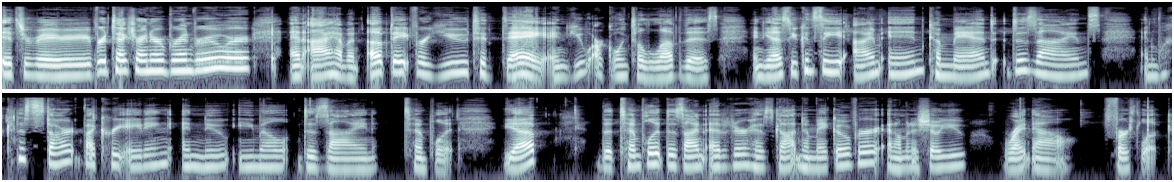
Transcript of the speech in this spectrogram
It's your favorite tech trainer, Bren Brewer, and I have an update for you today, and you are going to love this. And yes, you can see I'm in Command Designs, and we're going to start by creating a new email design template. Yep, the template design editor has gotten a makeover, and I'm going to show you right now. First look.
